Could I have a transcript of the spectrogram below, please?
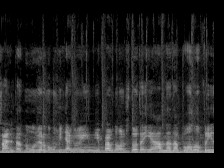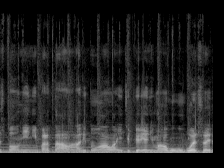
Сальто ну вернул меня к жизни. Правда, он что-то явно на полу при исполнении портала, ритуала, и теперь я не могу больше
